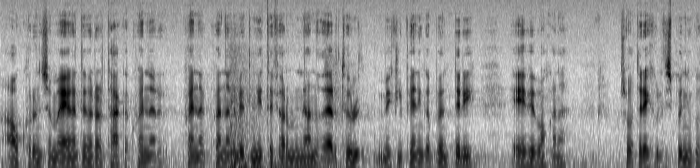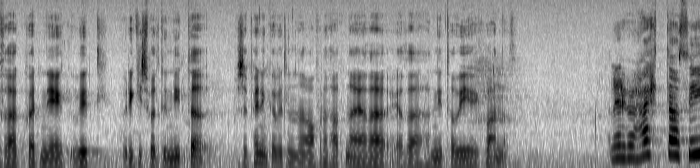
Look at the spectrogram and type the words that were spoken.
ákvörðun sem eigandin verður að taka. Hvernig hann vil nýta fjármunni annað? Það eru tölur miklu peninga bundnir í bankana svo þetta er eitthvað spurningu um það hvernig vil ríkisvöldi nýta þessa peninga vil hann áfram þarna eða, eða hann nýta á því eitthvað annað Er eitthvað hægt á því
